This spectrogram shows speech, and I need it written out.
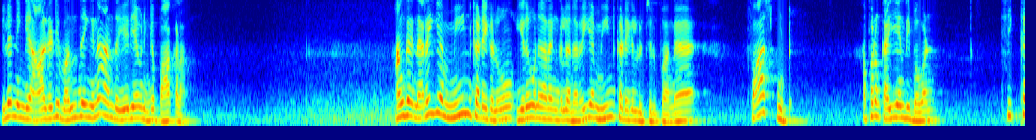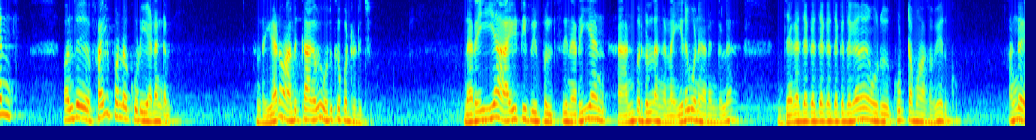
இல்லை நீங்கள் ஆல்ரெடி வந்தீங்கன்னா அந்த ஏரியாவை நீங்கள் பார்க்கலாம். அங்கே நிறைய மீன் கடைகளும் இரவு நேரங்களில் நிறைய மீன் கடைகள் வச்சுருப்பாங்க. ஃபாஸ்ட் ஃபுட் அப்புறம் கையேந்தி பவன். சிக்கன் வந்து ஃப்ரை பண்ணக்கூடிய இடங்கள். அந்த இடம் அதுக்காகவே ஒதுக்கப்பட்டுடுச்சு. நிறைய ஐடி பீப்புள்ஸு நிறைய அன்பர்கள் அங்கே இரவு நேரங்களில் ஜக ஜக ஜக ஜக ஜகன்னு ஒரு கூட்டமாகவே இருக்கும். அங்கே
